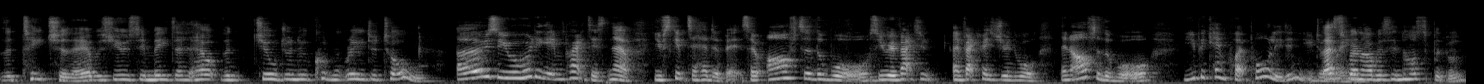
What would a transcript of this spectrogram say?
the teacher there was using me to help the children who couldn't read at all. Oh, so you were already getting practice. Now, you've skipped ahead a bit. So, after the war, so you were evacu- evacuated during the war. Then, after the war, you became quite poorly, didn't you, Doreen? That's when I was in hospital.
